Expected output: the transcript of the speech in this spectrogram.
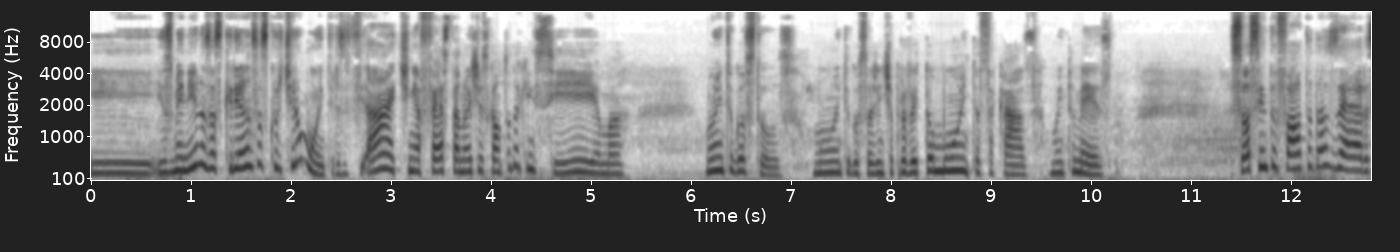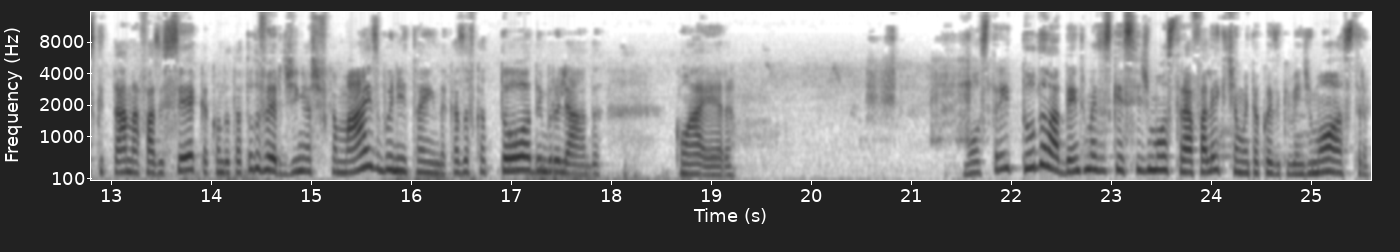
E, e os meninos, as crianças curtiram muito. Eles, ah, tinha festa à noite, eles ficavam tudo aqui em cima. Muito gostoso, muito gostoso. A gente aproveitou muito essa casa, muito mesmo. Só sinto falta das eras, que tá na fase seca, quando tá tudo verdinho, acho que fica mais bonito ainda. A casa fica toda embrulhada com a era. Mostrei tudo lá dentro, mas esqueci de mostrar. Falei que tinha muita coisa que vem de mostra.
